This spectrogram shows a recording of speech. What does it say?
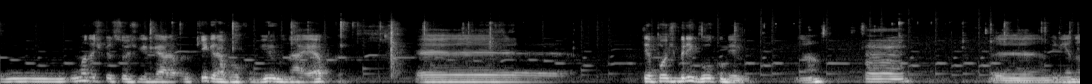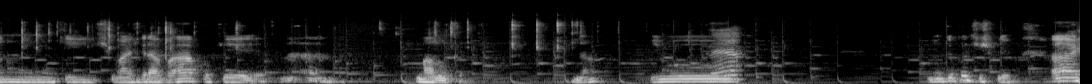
um, uma das pessoas que, que gravou comigo na época é, depois brigou comigo. Né? Hum. É, a menina não, não, quis mais gravar porque. Né, maluca. Né? E o. Né? Depois eu te explico. Ai.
